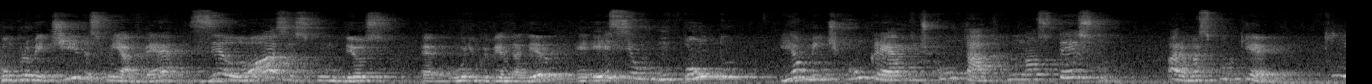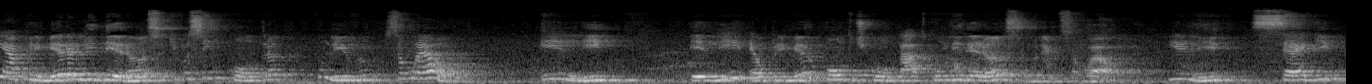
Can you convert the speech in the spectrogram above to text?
comprometidas com Yahvé, zelosas com Deus é, único e verdadeiro, é, esse é um ponto realmente concreto de contato com o nosso texto. Ora, mas por quê? Quem é a primeira liderança que você encontra no livro Samuel? Eli. Eli é o primeiro ponto de contato com liderança no livro de Samuel. E Eli segue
